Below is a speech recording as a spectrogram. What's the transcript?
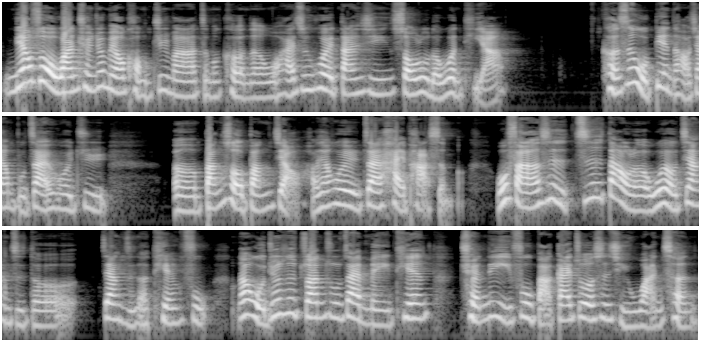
你要说我完全就没有恐惧吗？怎么可能？我还是会担心收入的问题啊。可是我变得好像不再会去，呃，绑手绑脚，好像会在害怕什么。我反而是知道了，我有这样子的这样子的天赋。那我就是专注在每天全力以赴把该做的事情完成，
